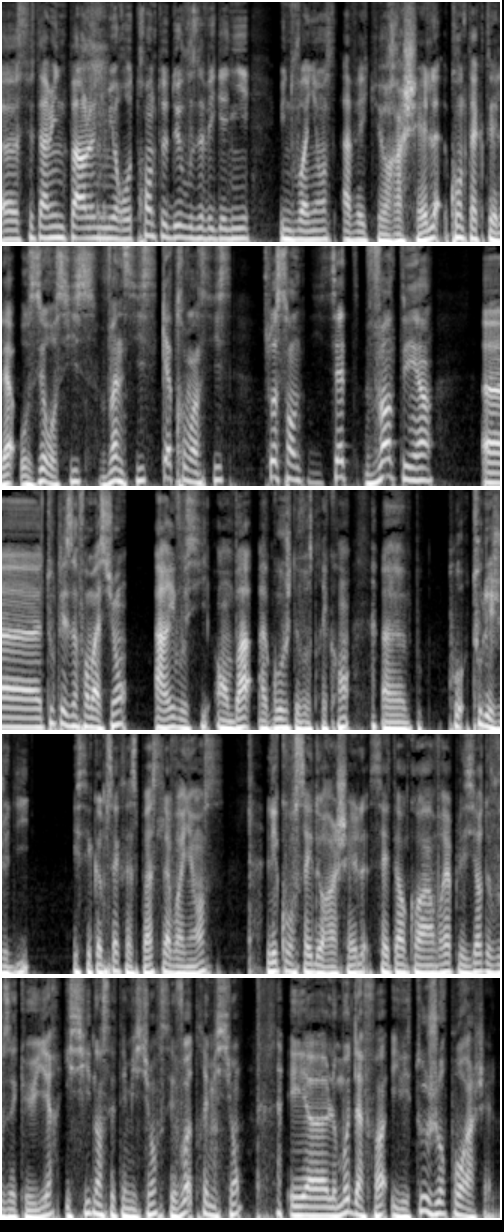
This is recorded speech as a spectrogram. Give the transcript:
euh, se termine par le numéro 32. Vous avez gagné une voyance avec Rachel. Contactez-la au 06 26 86 77 21. Euh, toutes les informations arrivent aussi en bas à gauche de votre écran euh, pour tous les jeudis. Et c'est comme ça que ça se passe, la voyance. Les conseils de Rachel, ça a été encore un vrai plaisir de vous accueillir ici dans cette émission. C'est votre émission. Et euh, le mot de la fin, il est toujours pour Rachel.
